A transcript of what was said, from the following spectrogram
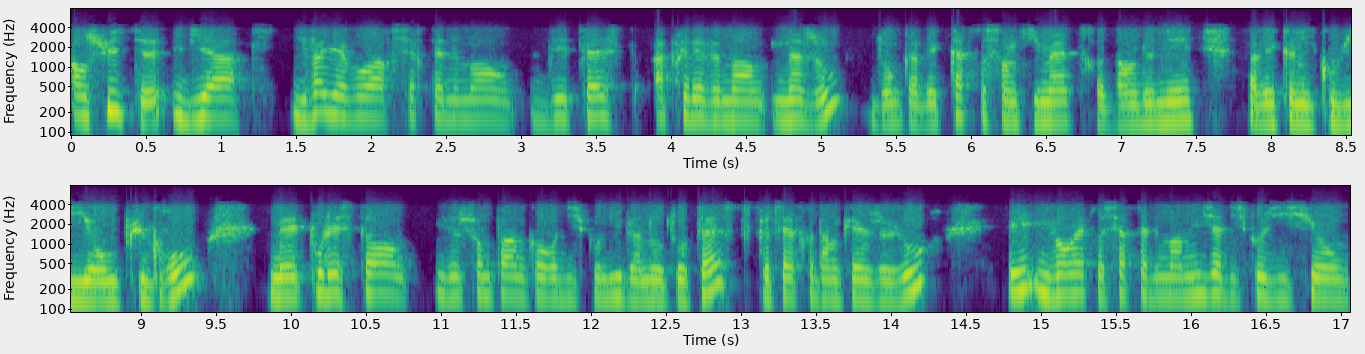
Ensuite, il, y a, il va y avoir certainement des tests à prélèvement nasaux, donc avec 4 cm dans le nez, avec un écouvillon plus gros. Mais pour l'instant, ils ne sont pas encore disponibles en autotest, peut-être dans 15 jours. Et ils vont être certainement mis à disposition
